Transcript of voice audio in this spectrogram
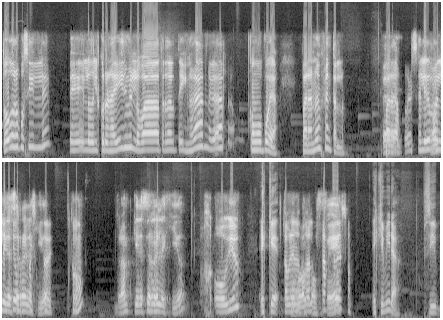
todo lo posible eh, lo del coronavirus y lo va a tratar de ignorar, negar, como pueda, para no enfrentarlo. Pero, para poder salir ¿Trump quiere reelegido. ¿Cómo? Trump quiere ser reelegido. Obvio. Es que, Está poniendo todas las cartas fe. en eso. es que mira, si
